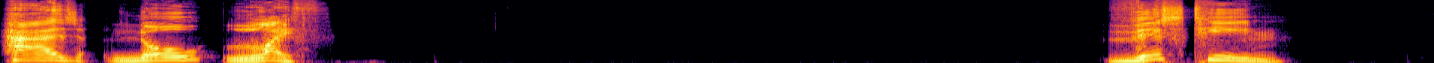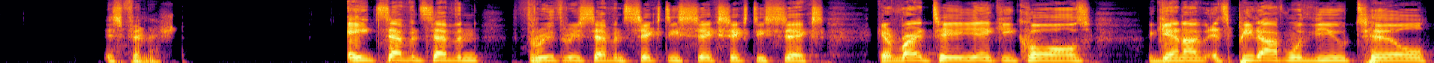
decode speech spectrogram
has no life. This team is finished. 877 337 6666. Get right to your Yankee calls. Again, I'm, it's Pete Hoffman with you till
